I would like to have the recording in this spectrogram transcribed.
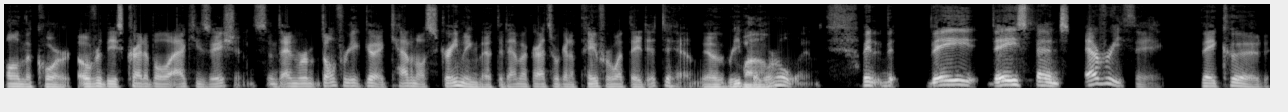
on the court over these credible accusations. And, and don't forget that Kavanaugh screaming that the Democrats were going to pay for what they did to him, you know, reap wow. the whirlwind. I mean, they, they spent everything they could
